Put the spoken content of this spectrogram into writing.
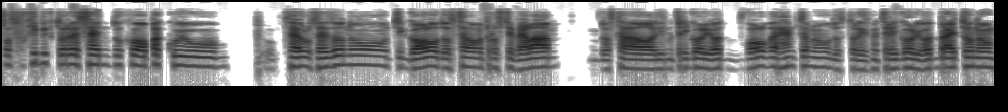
to sú chyby, ktoré sa jednoducho opakujú celú sezónu, tých gólov dostávame proste veľa. Dostávali sme 3 góly od Wolverhamptonu, dostali sme 3 góly od Brightonu,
